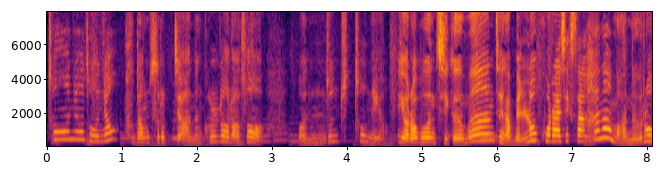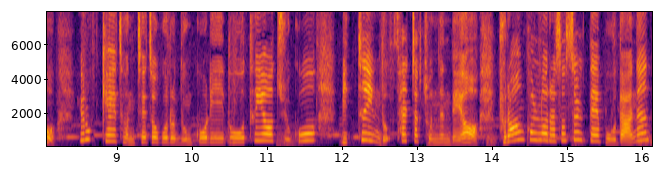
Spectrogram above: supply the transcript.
전혀 전혀 부담스럽지 않은 컬러라서 완전 추천해요. 여러분 지금은 제가 mellow coral 색상 하나만으로 이렇게 전체적으로 눈꼬리도 트여주고 밑트임도 살짝 줬는데요. 브라운 컬러를 썼을 때보다는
